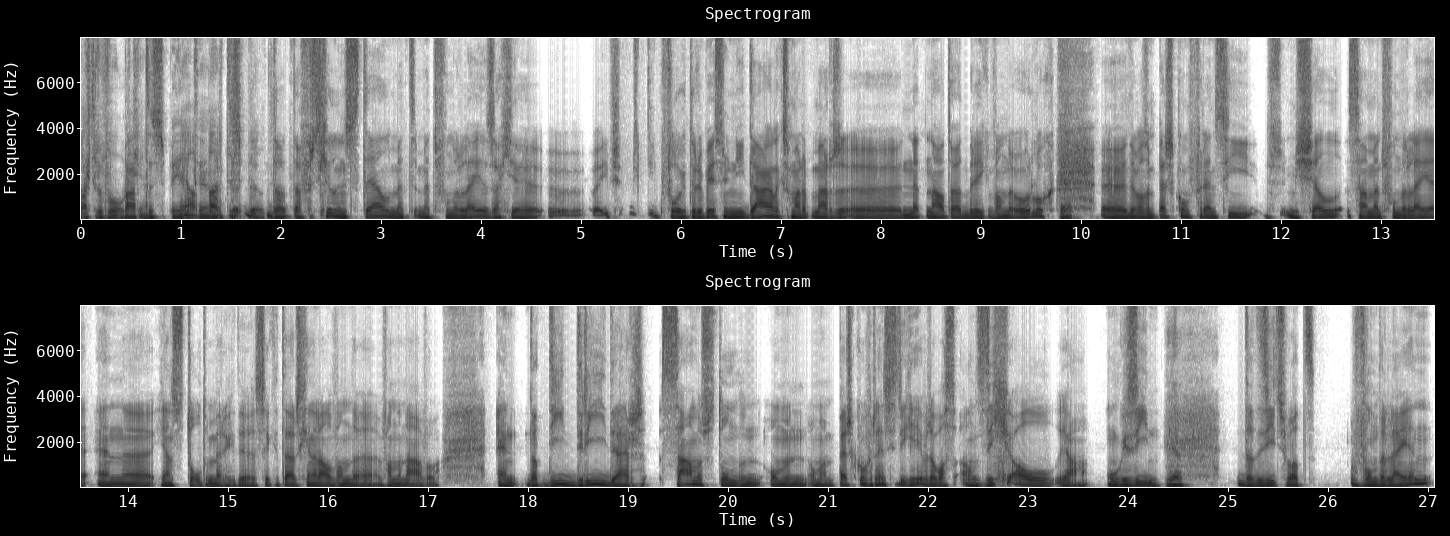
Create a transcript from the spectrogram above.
achtervolgt. parten ja. speelt, ja. parten speelt. Dat, dat verschil in stijl met, met von der Leyen zag je. eh, ik, ik volg het Europees nu niet dagelijks, maar, maar eh, net na het uitbreken van de oorlog. eh, er was een persconferentie. Dus Michel samen met von der Leyen en eh, Jens Stoltenberg, de secretaris-generaal van de, van de NAVO. En dat die drie daar samen stonden om een, om een persconferentie te geven, dat was aan zich al ja, ongezien. Ja. Dat is iets wat von der Leyen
